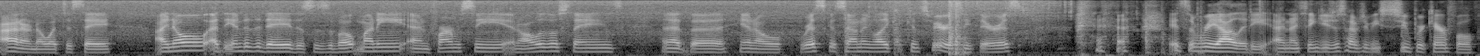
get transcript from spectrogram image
I don't know what to say. I know at the end of the day, this is about money and pharmacy and all of those things, and at the you know risk of sounding like a conspiracy theorist, it's a reality, and I think you just have to be super careful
